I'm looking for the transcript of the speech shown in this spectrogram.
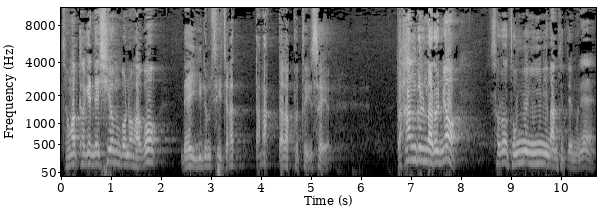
정확하게 내 시험 번호하고 내 이름 세자가 따박따박 붙어 있어요. 또 한글말은요, 서로 동명이인이 많기 때문에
